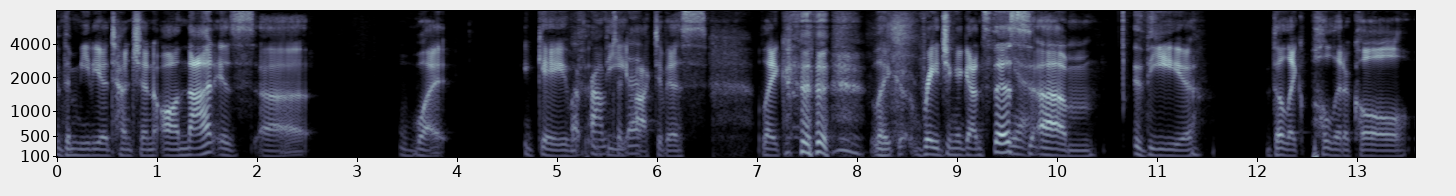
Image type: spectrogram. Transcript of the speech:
the media attention on that is uh what gave What the it. activists like like raging against this um the the like political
